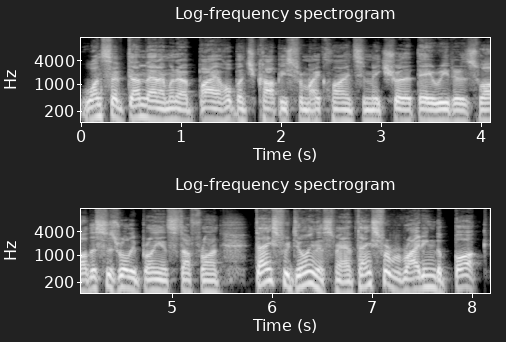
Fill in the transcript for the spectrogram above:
once I've done that, I'm going to buy a whole bunch of copies for my clients and make sure that they read it as well. This is really brilliant stuff, Ron. Thanks for doing this, man. Thanks for writing the book.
